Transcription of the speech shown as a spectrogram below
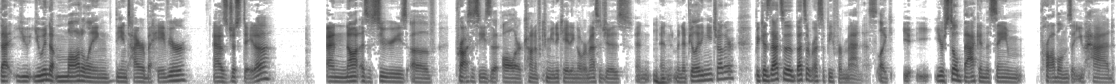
that you you end up modeling the entire behavior as just data and not as a series of processes that all are kind of communicating over messages and Mhm. and manipulating each other because that's a that's a recipe for madness like you, you're still back in the same problems that you had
